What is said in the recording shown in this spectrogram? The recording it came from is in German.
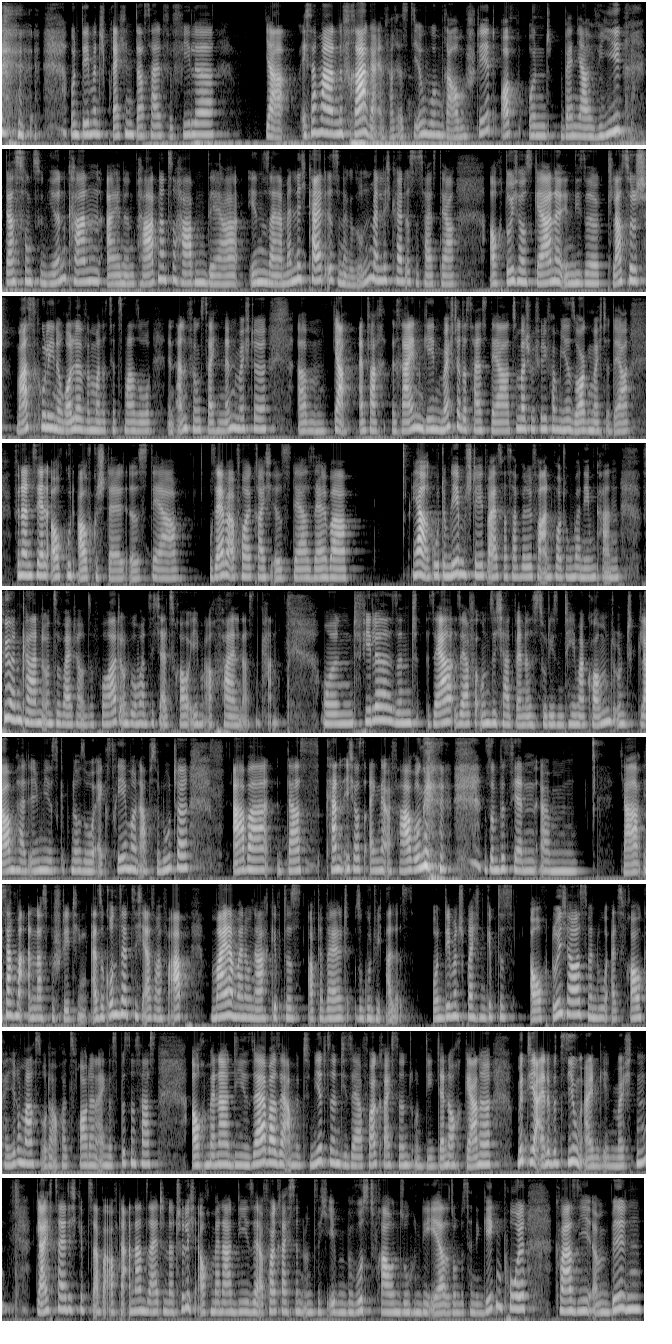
und dementsprechend das halt für viele ja, ich sag mal, eine Frage einfach ist, die irgendwo im Raum steht, ob und wenn ja, wie das funktionieren kann, einen Partner zu haben, der in seiner Männlichkeit ist, in der gesunden Männlichkeit ist. Das heißt, der auch durchaus gerne in diese klassisch maskuline Rolle, wenn man das jetzt mal so in Anführungszeichen nennen möchte, ähm, ja, einfach reingehen möchte. Das heißt, der zum Beispiel für die Familie sorgen möchte, der finanziell auch gut aufgestellt ist, der selber erfolgreich ist, der selber ja, gut im Leben steht, weiß, was er will, Verantwortung übernehmen kann, führen kann und so weiter und so fort und wo man sich als Frau eben auch fallen lassen kann. Und viele sind sehr, sehr verunsichert, wenn es zu diesem Thema kommt und glauben halt irgendwie, es gibt nur so Extreme und Absolute. Aber das kann ich aus eigener Erfahrung so ein bisschen, ähm, ja, ich sag mal, anders bestätigen. Also grundsätzlich erstmal vorab, meiner Meinung nach gibt es auf der Welt so gut wie alles. Und dementsprechend gibt es auch durchaus, wenn du als Frau Karriere machst oder auch als Frau dein eigenes Business hast, auch Männer, die selber sehr ambitioniert sind, die sehr erfolgreich sind und die dennoch gerne mit dir eine Beziehung eingehen möchten. Gleichzeitig gibt es aber auf der anderen Seite natürlich auch Männer, die sehr erfolgreich sind und sich eben bewusst Frauen suchen, die eher so ein bisschen den Gegenpol quasi ähm, bilden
